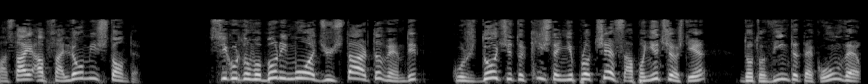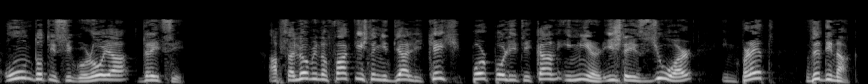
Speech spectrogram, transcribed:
Pastaj Absalomi shtonte, Sikur të më bënin mua gjyqtar të vendit, kushdo që të kishte një proces apo një çështje, do të vinte tek unë dhe unë do t'i siguroja drejtësi. Absalomi në fakt ishte një djalë i keq, por politikan i mirë, ishte i zgjuar, i mprehtë dhe dinak.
